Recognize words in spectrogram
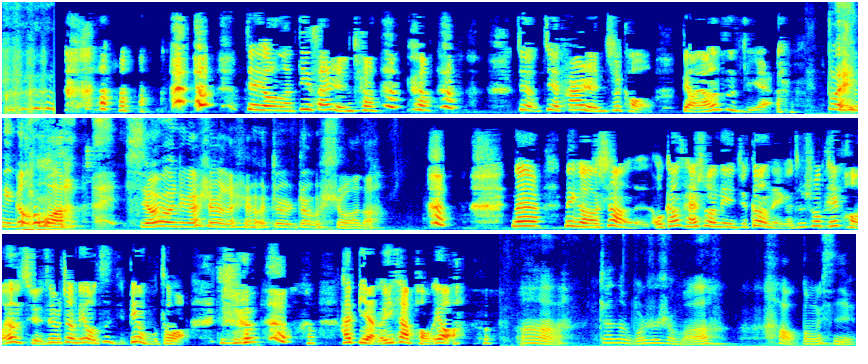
借用了第三人称，借借他人之口表扬了自己。对你跟我 形容这个事儿的时候就是这么说的。那那个上我刚才说的那句更那个，就是说陪朋友去，就是证明我自己并不做，就是还贬了一下朋友。啊，真的不是什么 好东西。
